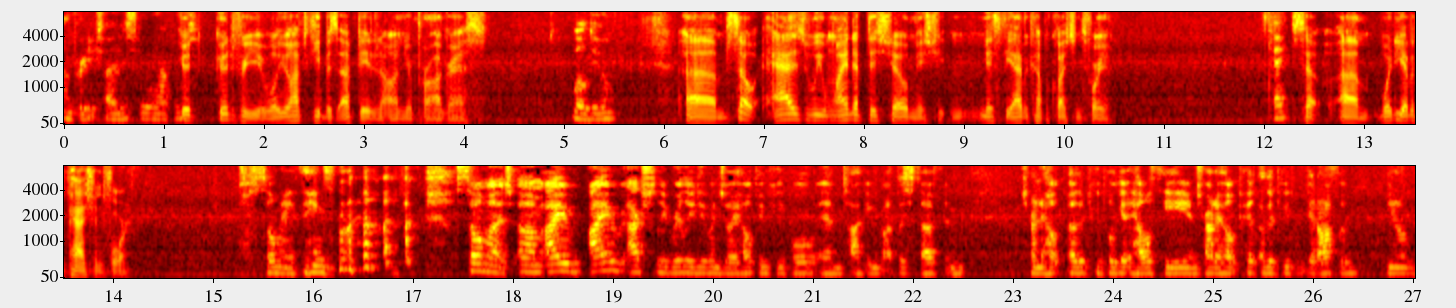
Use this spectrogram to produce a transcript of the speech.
I'm pretty excited to see what happens. Good good for you. Well, you'll have to keep us updated on your progress. Will do. Um, so as we wind up this show, Misty, I have a couple questions for you. Okay. So, um, what do you have a passion for? So many things. so much. Um, I I actually really do enjoy helping people and talking about this stuff and trying to help other people get healthy and try to help other people get off of you know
